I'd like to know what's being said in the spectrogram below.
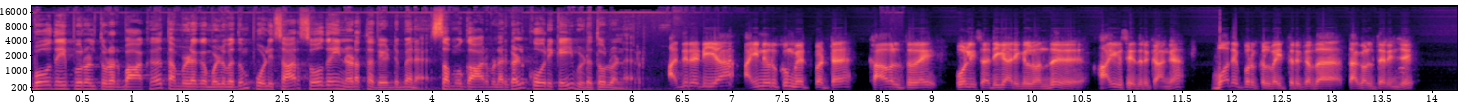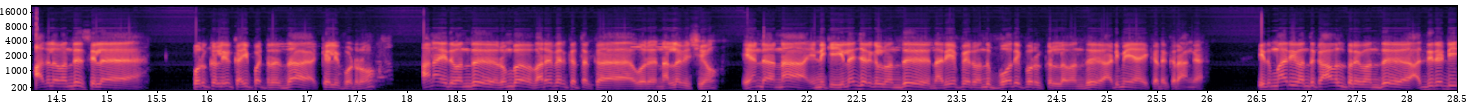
போதைப் பொருள் தொடர்பாக தமிழகம் முழுவதும் போலீசார் சோதனை நடத்த வேண்டும் என சமூக ஆர்வலர்கள் கோரிக்கை விடுத்துள்ளனர். அதிரடியா ஐநூறுக்கும் மேற்பட்ட காவல்துறை போலீஸ் அதிகாரிகள் வந்து ஆய்வு செய்திருக்காங்க. போதைப் பொருட்கள் வைத்திருக்கிறதா தகவல் தெரிஞ்சு. அதுல வந்து சில பொருட்களையும் கைப்பற்றுறதா கேள்விப்படுறோம். ஆனா இது வந்து ரொம்ப வரவேற்கத்தக்க ஒரு நல்ல விஷயம். ஏண்டான்னா இன்னைக்கு இளைஞர்கள் வந்து நிறைய பேர் வந்து போதைப் பொருட்களில் வந்து அடிமையாகி கிடக்குறாங்க. இது மாதிரி வந்து காவல்துறை வந்து அதிரடி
